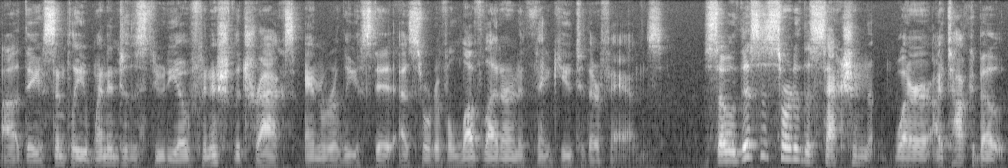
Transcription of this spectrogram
Uh, they simply went into the studio, finished the tracks, and released it as sort of a love letter and a thank you to their fans. So this is sort of the section where I talk about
